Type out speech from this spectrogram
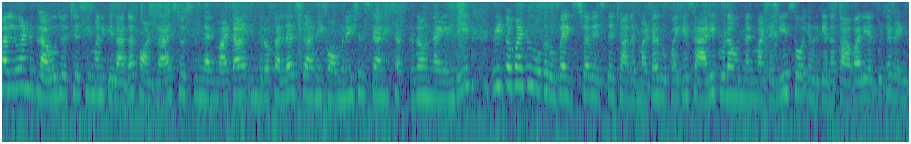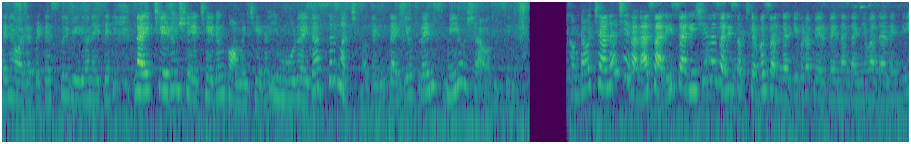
పళ్ళు అండ్ బ్లౌజ్ వచ్చేసి మనకి ఇలాగా కాంట్రాస్ట్ వస్తుంది అనమాట ఇందులో కలర్స్ కానీ కాంబినేషన్స్ కానీ చక్కగా ఉన్నాయండి. వీటితో పాటు ఒక రూపాయి ఎక్స్ట్రా వేస్తే చాలన్నమాట. రూపాయికే శారీ కూడా ఉందన్నమాట అండి. సో ఎవరికైనా కావాలి అనుకుంటే వెంటనే ఆర్డర్ పెట్టేసుకుని వీడియోని అయితే లైక్ చేయడం షేర్ చేయడం కామెంట్ చేయడం ఈ మూడు అయితే అస్సలు మర్చిపోకండి. Thank you friends. మీ Usha Vamsi. Welcome to our channel Chirala sari sari Chirala sari subscribers అందరికీ కూడా పేరు పేరున ధన్యవాదాలండి.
